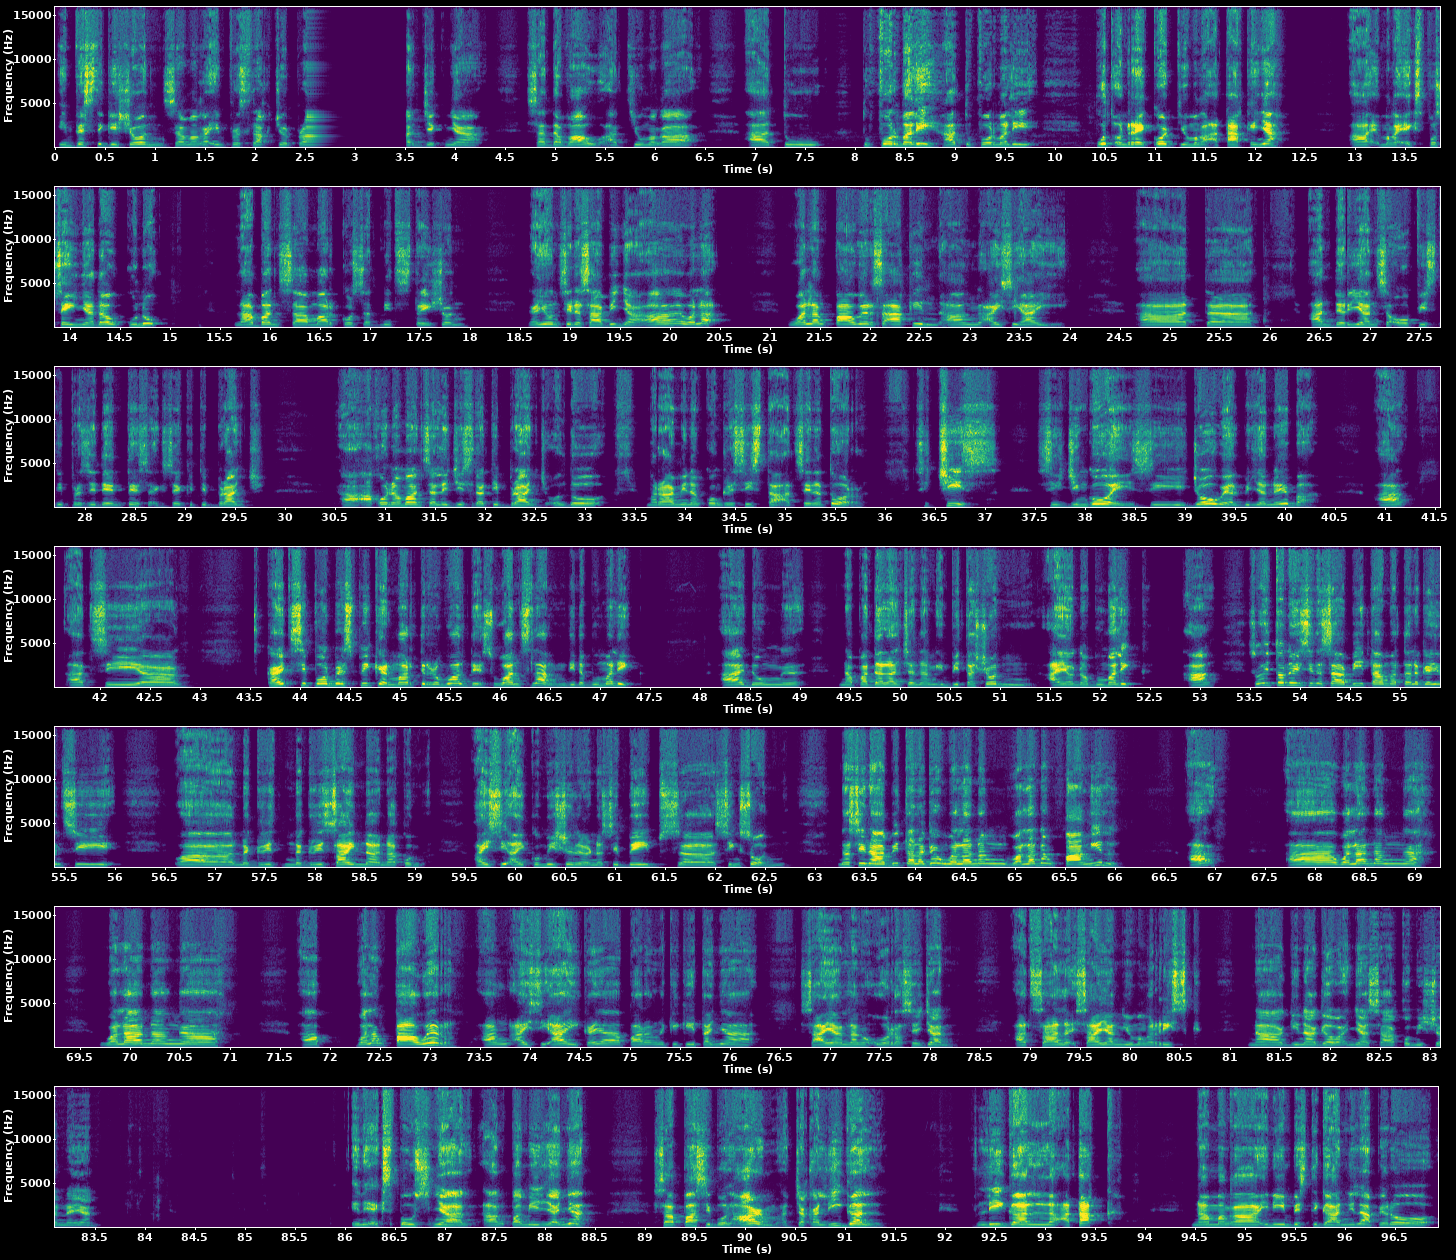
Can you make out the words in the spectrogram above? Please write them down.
investigation sa mga infrastructure project niya sa Davao at yung mga ah, to to formally ha to formally put on record yung mga atake niya ah, mga expose niya daw kuno laban sa Marcos administration. Ngayon sinasabi niya ah wala. Walang power sa akin ang ICI at ah, under yan sa office ni presidente sa executive branch. Ah, ako naman sa legislative branch, although marami ng kongresista at senator, si Cheese, si Jinggoy, si Joel Villanueva, ah, at si ah, kahit si former speaker Martin Romualdez, once lang, hindi na bumalik. Ah, dong uh, napadalan siya ng imbitasyon, ayaw na bumalik. Ah? So ito na yung sinasabi, tama talaga yun si uh, nag- nag-resign na na com- ICI commissioner na si Babes uh, Singson na sinabi talagang wala nang wala nang pangil. Ah, ah wala nang ah, wala nang ah, ah, walang power ang ICI kaya parang nakikita niya sayang lang ang oras niya diyan at sayang yung mga risk na ginagawa niya sa commission na yan. Ini-expose niya ang pamilya niya sa possible harm at saka legal legal attack na mga iniimbestigahan nila. Pero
